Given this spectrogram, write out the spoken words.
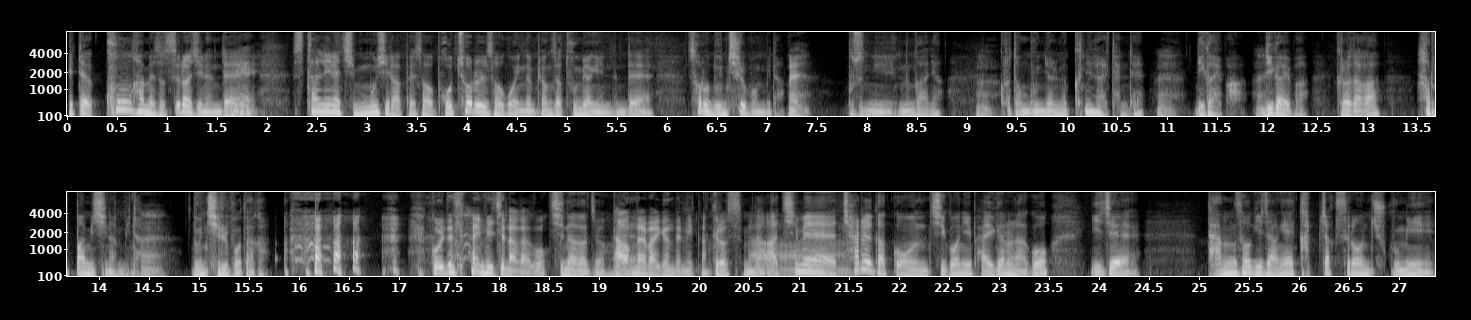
이때 쿵 하면서 쓰러지는데 예. 스탈린의 집무실 앞에서 보초를 서고 있는 병사 두 명이 있는데 서로 눈치를 봅니다. 네. 무슨 일 있는 거 아니야? 응. 그러다 문 열면 큰일 날 텐데. 네. 네가 해봐. 네. 네가 해봐. 그러다가 하룻밤이 지납니다. 네. 눈치를 보다가 골든 타임이 지나가고 지나가죠. 다음 네. 날 발견됩니까? 그렇습니다. 아. 아. 침에 차를 갖고 온 직원이 발견을 하고 이제 당 서기장의 갑작스러운 죽음이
